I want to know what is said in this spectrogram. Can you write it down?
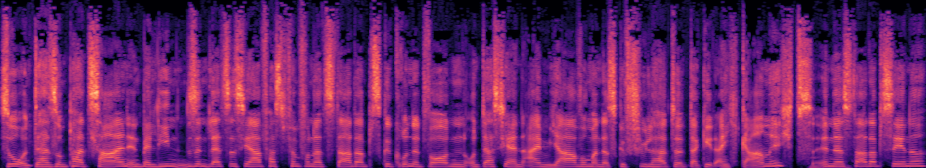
So, und da so ein paar Zahlen. In Berlin sind letztes Jahr fast 500 Startups gegründet worden und das ja in einem Jahr, wo man das Gefühl hatte, da geht eigentlich gar nichts in der Startup-Szene.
